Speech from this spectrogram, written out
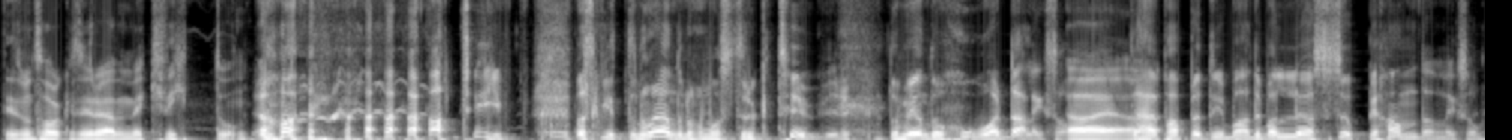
det är som att torka sig i röven med kvitton. Ja, typ. Fast kvitton har ändå någon form av struktur. De är ändå hårda liksom. Ja, ja. Det här pappret är ju bara, det bara löses upp i handen liksom.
